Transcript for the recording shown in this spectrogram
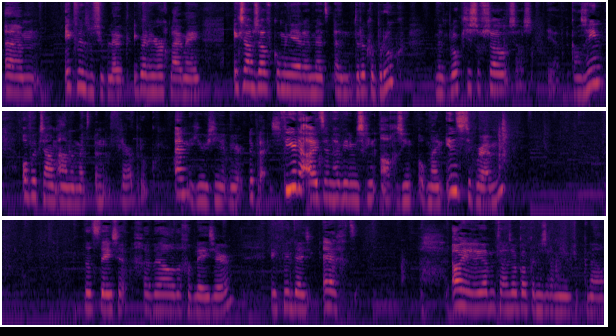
Um, ik vind hem super leuk. Ik ben er heel erg blij mee. Ik zou hem zelf combineren met een drukke broek. Met blokjes of zo, zoals je kan zien. Of ik zou hem aandoen met een flare broek. En hier zie je weer de prijs. Vierde item hebben jullie misschien al gezien op mijn Instagram. Dat is deze geweldige blazer. Ik vind deze echt Oh ja, jullie hebben trouwens ook al kunnen zien op mijn YouTube kanaal.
